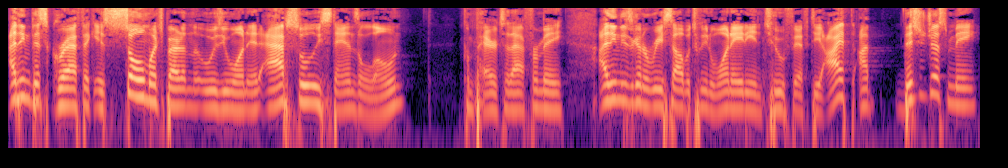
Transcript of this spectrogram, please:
I think this graphic is so much better than the Uzi one. It absolutely stands alone compared to that for me. I think these are going to resell between 180 and 250. I, I this is just me.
